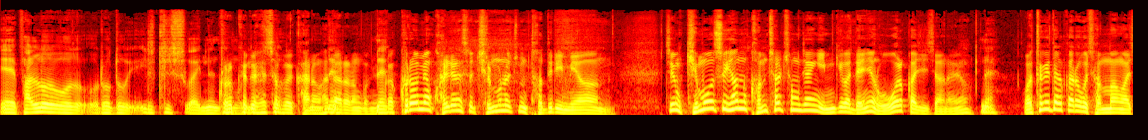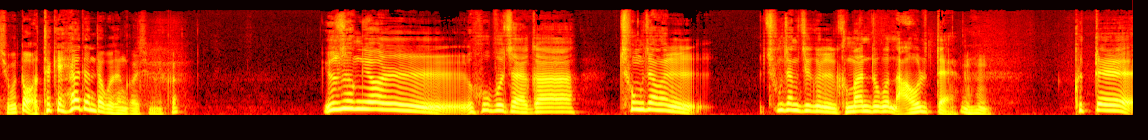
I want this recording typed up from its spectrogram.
예, 발로로도 읽힐 수가 있는 그렇게도 해석을 가능하다라는 네. 겁니까? 네. 그러면 관련해서 질문을 좀 더 드리면 지금 김호수 현 검찰총장의 임기가 내년 5월까지잖아요. 네. 어떻게 될 거라고 전망하시고 또 어떻게 해야 된다고 생각하십니까? 윤석열 후보자가 총장을 총장직을 그만두고 나올 때. 그때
